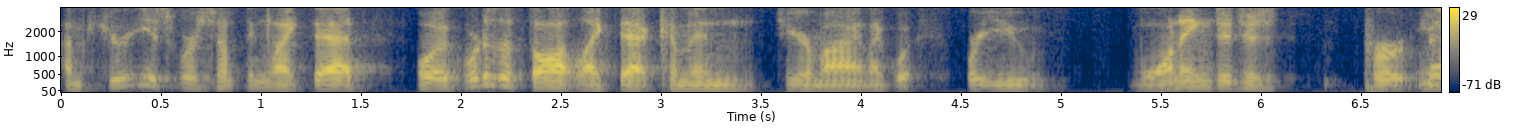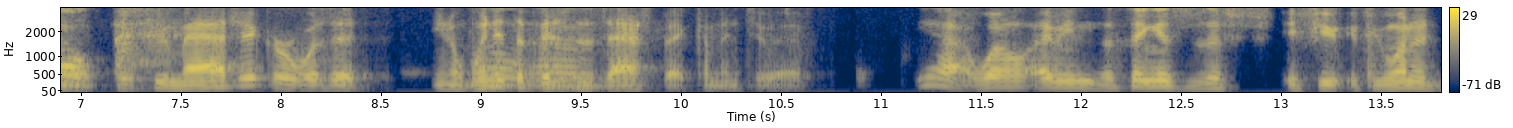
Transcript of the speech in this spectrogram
I'm curious where something like that, well, where does a thought like that come into your mind? Like, were you wanting to just, per, you well, know, pursue magic, or was it, you know, when well, did the business um, aspect come into it? Yeah, well, I mean, the thing is, is if if you if you want to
